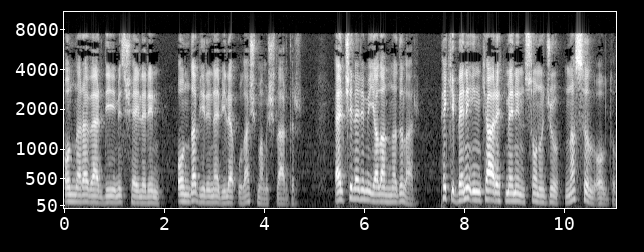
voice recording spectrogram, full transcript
onlara verdiğimiz şeylerin onda birine bile ulaşmamışlardır. Elçilerimi yalanladılar. Peki beni inkar etmenin sonucu nasıl oldu?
